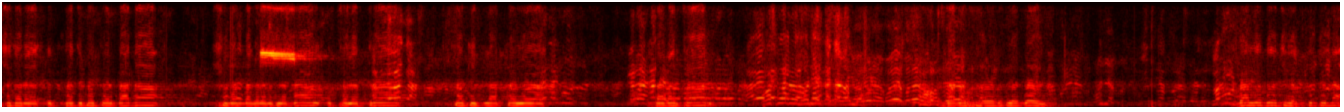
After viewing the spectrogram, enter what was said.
সেখানে প্রতিপক্ষের বাধা সুমন বাগের বল ফলে প্রকিক লাভ করল কিন্তু না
